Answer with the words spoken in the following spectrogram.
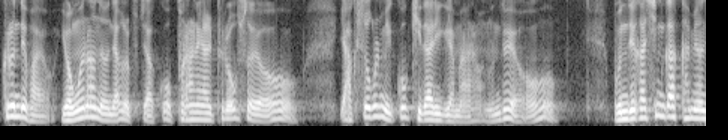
그런데 봐요. 영원한 언약을 붙잡고 불안해할 필요 없어요. 약속을 믿고 기다리기만 하면 돼요. 문제가 심각하면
